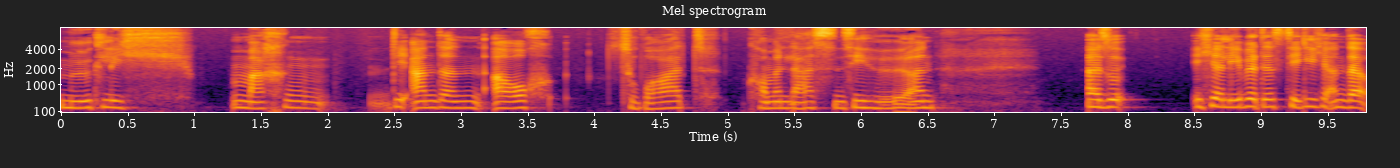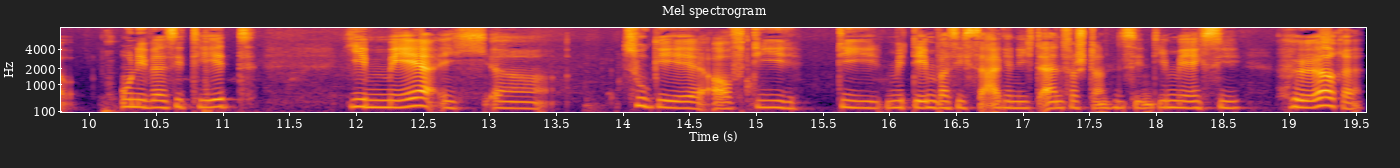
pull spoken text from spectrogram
möglich machen, die anderen auch zu Wort kommen lassen, sie hören. Also ich erlebe das täglich an der Universität. Je mehr ich äh, zugehe auf die, die mit dem, was ich sage, nicht einverstanden sind, je mehr ich sie höre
